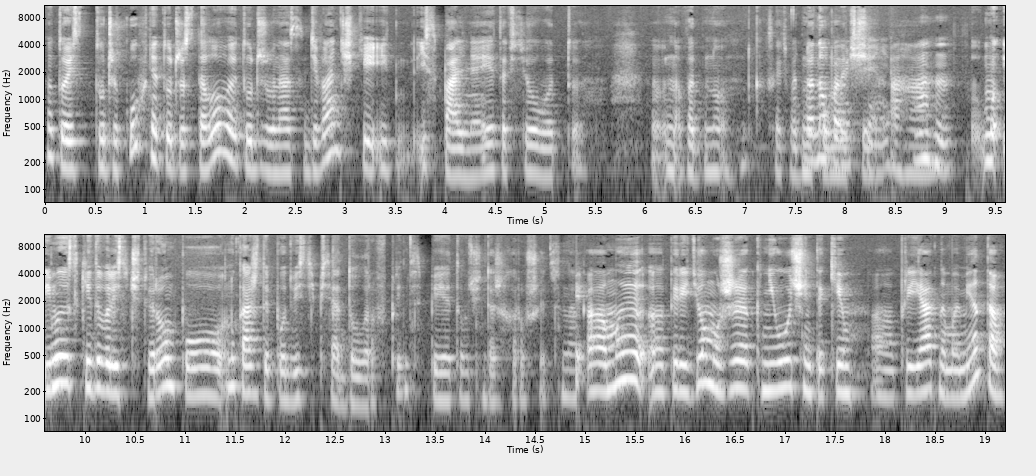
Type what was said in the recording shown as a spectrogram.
Ну, то есть тут же кухня, тут же столовая, тут же у нас диванчики и, и спальня, и это все вот в одно, как сказать, в одной в одном комнате. помещении. Ага. Угу. И мы скидывались четвером по, ну, каждый по 250 долларов. В принципе, это очень даже хорошая цена. А мы э, перейдем уже к не очень таким э, приятным моментам.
